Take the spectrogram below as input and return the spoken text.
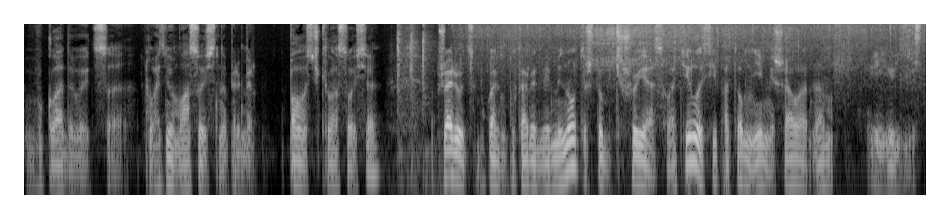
выкладывается, возьмем лосось, например, полосочки лосося, обжариваются буквально полторы-две минуты, чтобы чешуя схватилась и потом не мешала нам ее есть.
